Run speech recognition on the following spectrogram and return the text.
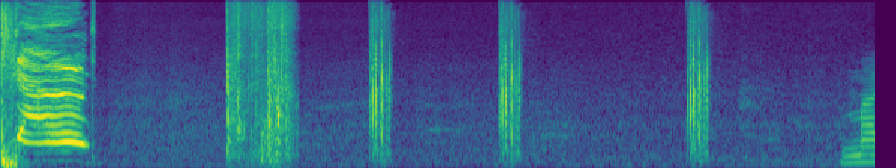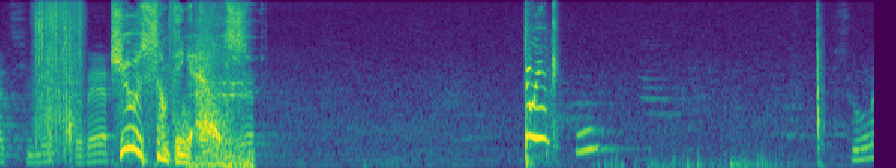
Don't! Choose something else. Doink! Xuống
